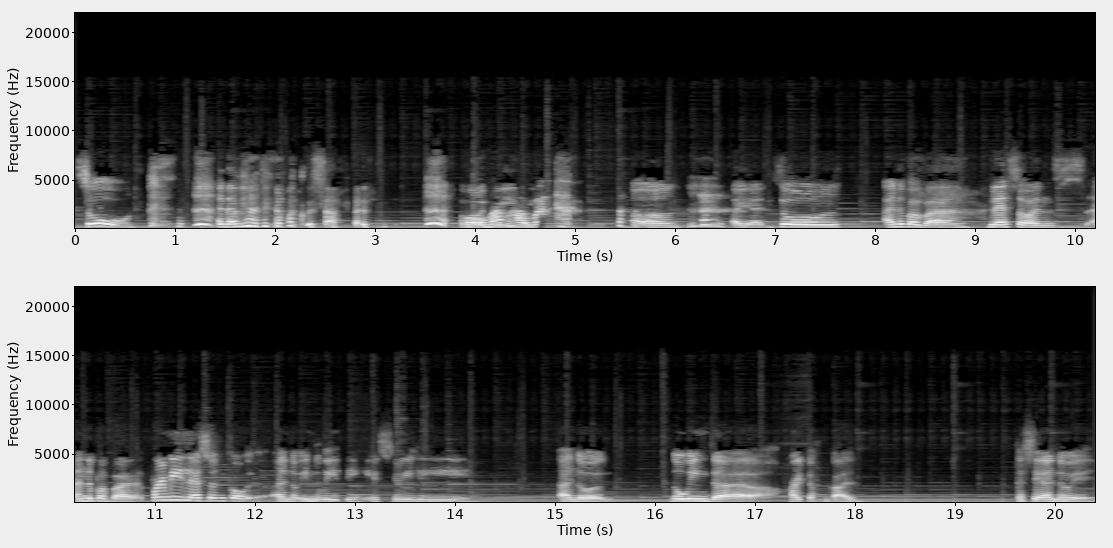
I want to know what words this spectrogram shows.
So, ang dami natin na pag-usapan. Oo nga, haba. Oo. Ayan. So, ano pa ba? Lessons. Ano pa ba? For me, lesson ko, ano, in waiting is really, ano, knowing the heart of God. Kasi ano eh,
